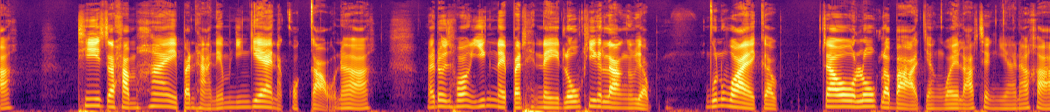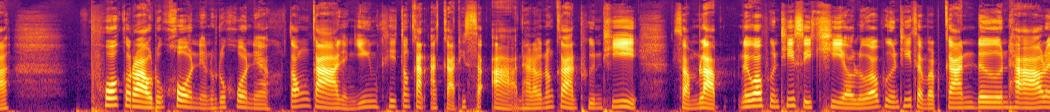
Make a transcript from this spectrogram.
ะ ที่จะทำให้ปัญหานี้มันยิ่งแย่หนักกว่าเก่านะคะ และโดยเฉพาะยิ่งในในโลกที่กำลังแบบวุ่นวายกับเจ้าโรคระบาดอย่างไวรัสอย่างเงี้ยนะคะ พวกเราทุกคนเนี่ยทุกคนเนี่ยต้องการอย่างยิ่งที่ต้องการอากาศที่สะอาดนะเราต้องการพื้นที่สำหรับเรียกว่าพื้นที่สีเขียว หรือว่าพื้นที่สำหรับการเดินเท้าอะไร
